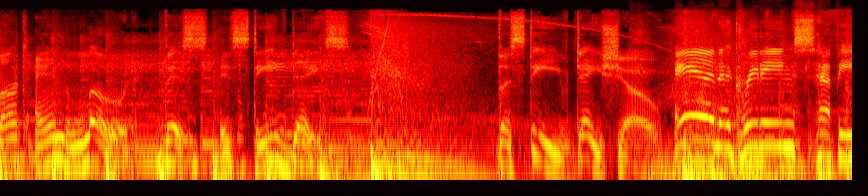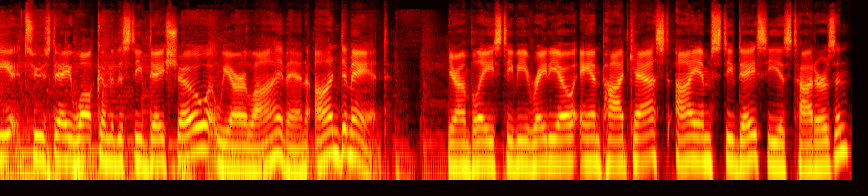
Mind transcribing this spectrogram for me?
lock, and load. This is Steve Deace. The Steve Deace Show. And greetings. Happy Tuesday. Welcome to the Steve Deace Show. We are live and on demand here on Blaze TV, radio, and podcast. I am Steve Deace. He is Todd Erzen,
